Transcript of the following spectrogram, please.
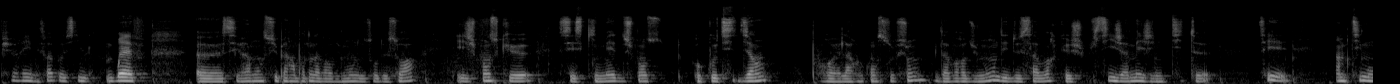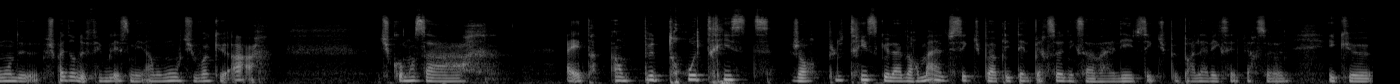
purée, mais c'est pas possible. Bref, euh, c'est vraiment super important d'avoir du monde autour de soi. Et je pense que c'est ce qui m'aide, je pense, au quotidien euh, la reconstruction, d'avoir du monde et de savoir que si jamais j'ai une petite, euh, tu sais, un petit moment de, je ne vais pas dire de faiblesse, mais un moment où tu vois que, ah, tu commences à, à être un peu trop triste, genre plus triste que la normale, tu sais que tu peux appeler telle personne et que ça va aller, tu sais que tu peux parler avec cette personne et que,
